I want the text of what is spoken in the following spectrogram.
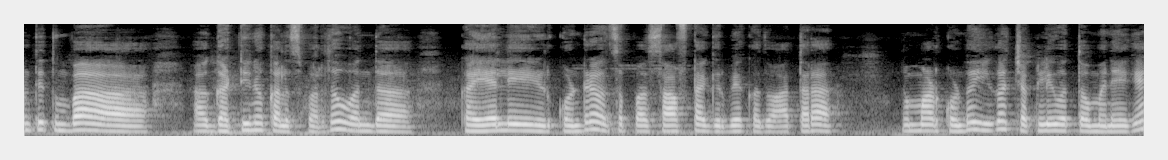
ಮತ್ತು ತುಂಬ ಗಟ್ಟಿನೂ ಕಲಿಸ್ಬಾರ್ದು. ಒಂದು ಕೈಯಲ್ಲಿ ಹಿಡ್ಕೊಂಡ್ರೆ ಒಂದು ಸ್ವಲ್ಪ ಸಾಫ್ಟಾಗಿರ್ಬೇಕು ಅದು, ಆ ಥರ ಮಾಡಿಕೊಂಡು ಈಗ ಚಕ್ಲಿ ಒತ್ತೋ ಮನೆಗೆ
